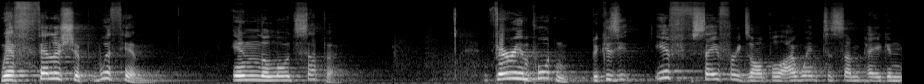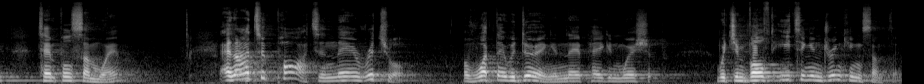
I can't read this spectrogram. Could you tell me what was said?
We have fellowship with Him in the Lord's Supper. Very important because if, say, for example, I went to some pagan temple somewhere and I took part in their ritual of what they were doing in their pagan worship, which involved eating and drinking something,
